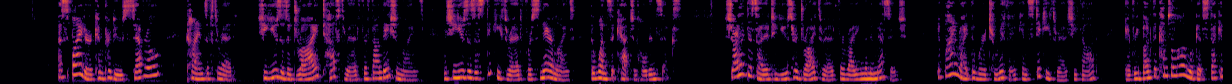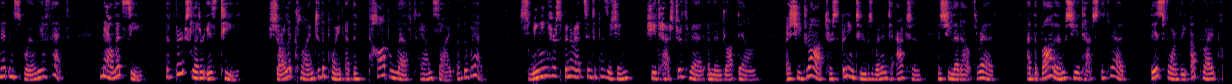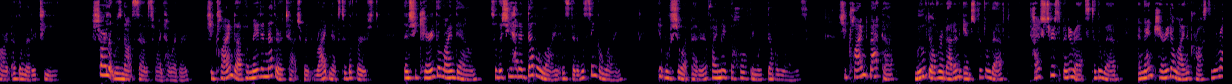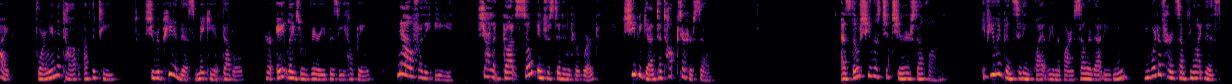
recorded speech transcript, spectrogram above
A spider can produce several kinds of thread. She uses a dry, tough thread for foundation lines, and she uses a sticky thread for snare lines, the ones that catch and hold insects. Charlotte decided to use her dry thread for writing the new message. If I write the word terrific in sticky thread, she thought, every bug that comes along will get stuck in it and spoil the effect. Now let's see. The first letter is T. Charlotte climbed to the point at the top left hand side of the web. Swinging her spinnerets into position, she attached her thread and then dropped down. As she dropped, her spinning tubes went into action and she let out thread. At the bottom, she attached the thread. This formed the upright part of the letter T. Charlotte was not satisfied, however. She climbed up and made another attachment right next to the first. Then she carried the line down so that she had a double line instead of a single line. It will show up better if I make the whole thing with double lines. She climbed back up, moved over about an inch to the left, touched her spinnerets to the web, and then carried a line across to the right, forming the top of the T. She repeated this, making it double. Her eight legs were very busy helping. Now for the E. Charlotte got so interested in her work, she began to talk to herself, as though she was to cheer herself on. If you had been sitting quietly in the barn cellar that evening, you would have heard something like this.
